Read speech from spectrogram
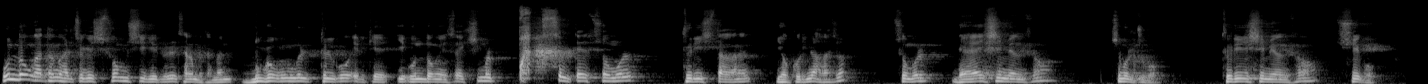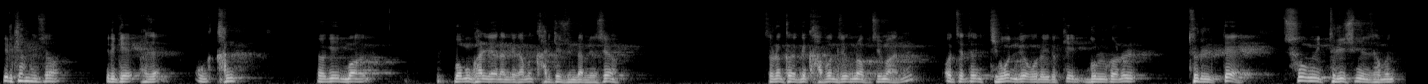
운동 같은 거 할 적에 숨쉬기를 잘못하면 무거운 걸 들고 이렇게 이 운동에서 힘을 팍 쓸 때 숨을 들이쉬다가는 옆구리 나가죠? 숨을 내쉬면서 힘을 주고, 들이쉬면서 쉬고, 이렇게 하면서 이렇게 하자. 간, 여기 뭐, 몸 관련한 데 가면 가르쳐 준다면서요? 저는 그런데 가본 적은 없지만, 어쨌든 기본적으로 이렇게 물건을 들을 때 숨이 들이쉬면서 하면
